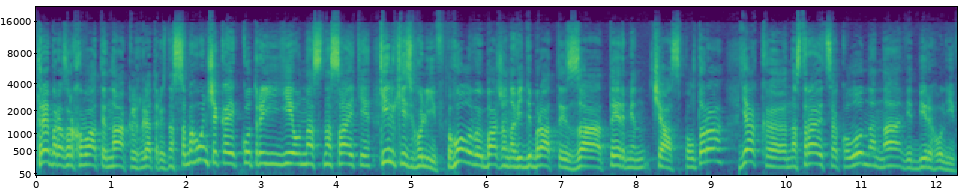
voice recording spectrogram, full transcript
Треба розрахувати на калькуляторі з нас самогончика, котрий є у нас на сайті, кількість голів. Голови бажано відібрати за термін час-полтора, як е, настраюється колона на відбір голів.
